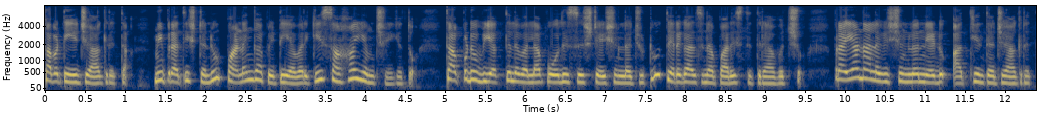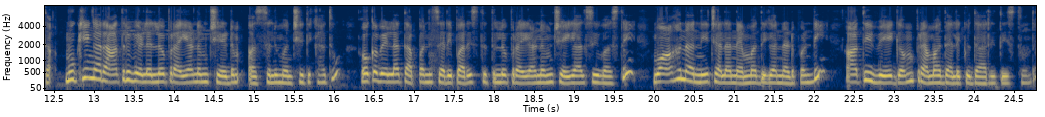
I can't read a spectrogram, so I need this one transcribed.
కాబట్టి జాగ్రత్త. మీ ప్రతిష్టను పణంగా పెట్టి ఎవరికి సహాయం చేయొద్దు. తప్పుడు వ్యక్తుల వల్ల పోలీసు స్టేషన్ల చుట్టూ తిరగాల్సిన పరిస్థితి రావచ్చు. ప్రయాణాల విషయంలో నేడు అత్యంత జాగ్రత్త. ముఖ్యంగా రాత్రి వేళల్లో ప్రయాణం చేయడం అస్సలు మంచిది కాదు. ఒకవేళ తప్పనిసరి పరిస్థితుల్లో ప్రయాణం చేయాల్సి వస్తే వాహనాన్ని చాలా నెమ్మదిగా నడపండి. అతి వేగం ప్రమాదాలకు దారితీస్తుంది.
